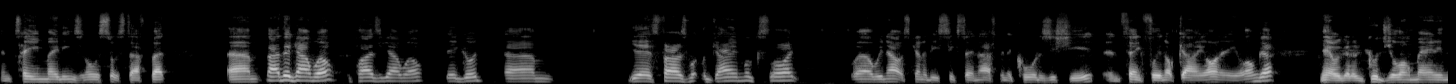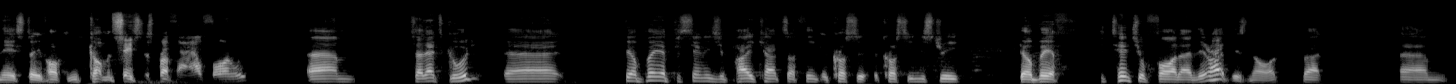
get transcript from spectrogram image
and team meetings and all this sort of stuff. But um, no, they're going well. The players are going well. They're good. Um, yeah, as far as what the game looks like, well, we know it's going to be 16 and a half minute quarters this year, and thankfully not going on any longer. Now we've got a good Geelong man in there, Steve Hocking. Common sense has prevailed finally. Um, so that's good. Uh, there'll be a percentage of pay cuts, I think, across the, across the industry. There'll be a f- potential fight over there. I hope there's not, but um,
